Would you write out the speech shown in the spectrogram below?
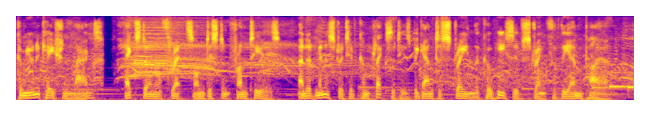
communication lags, external threats on distant frontiers, and administrative complexities began to strain the cohesive strength of the empire.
